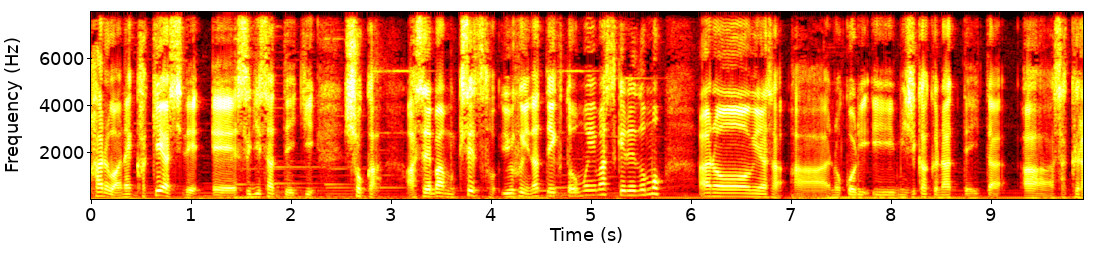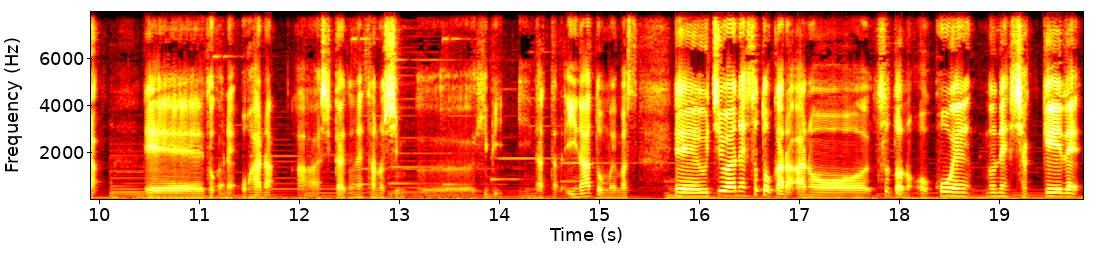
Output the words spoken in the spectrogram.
春はね、駆け足で、えー、過ぎ去っていき、初夏、汗ばむ季節という風になっていくと思いますけれども、あのー、皆さん、あ残り短くなっていたあ桜、えー、とかね、お花あ、しっかりとね、楽しむ日々になったらいいなと思います。えー、うちはね、外から、あのー、外の公園のね、借景で、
